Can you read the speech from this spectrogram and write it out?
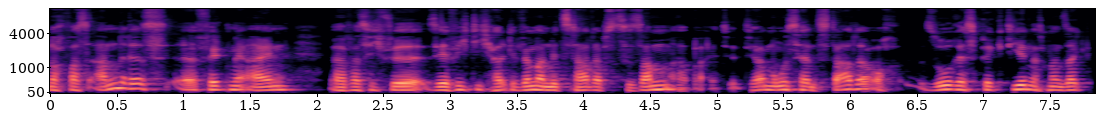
Noch was anderes äh, fällt mir ein, äh, was ich für sehr wichtig halte, wenn man mit Startups zusammenarbeitet. Ja, man muss ja ein Startup auch so respektieren, dass man sagt,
